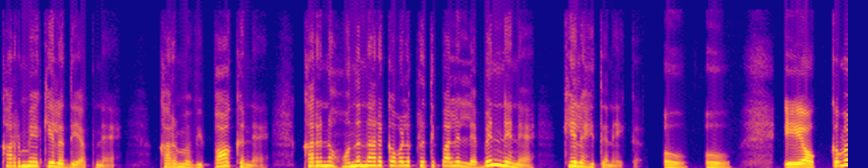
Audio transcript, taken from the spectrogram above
කර්මය කියලා දෙයක් නැහැ. කර්ම විපාක නැහැ. කරන හොඳ නරකවල ප්‍රතිඵල ලැබෙන්නේ නැහැ කියලා හිතන එක. ඔව් ඔව්. ඒ ඔක්කොම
